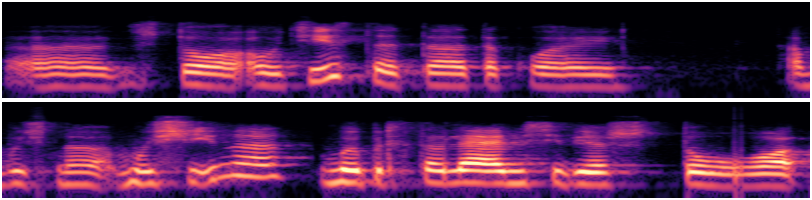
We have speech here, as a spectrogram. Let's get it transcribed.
а, что аутист это такой обычно мужчина. Мы представляем себе, что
